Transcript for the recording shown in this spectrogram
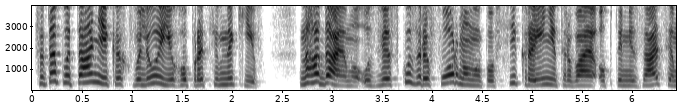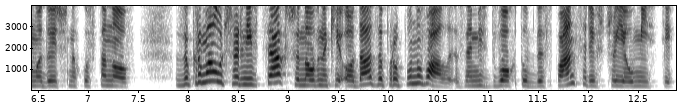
це те питання, яке хвилює його працівників. Нагадаємо, у зв'язку з реформами по всій країні триває оптимізація медичних установ. Зокрема, у Чернівцях чиновники ОДА запропонували замість двох тубдиспансерів, що є у місті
